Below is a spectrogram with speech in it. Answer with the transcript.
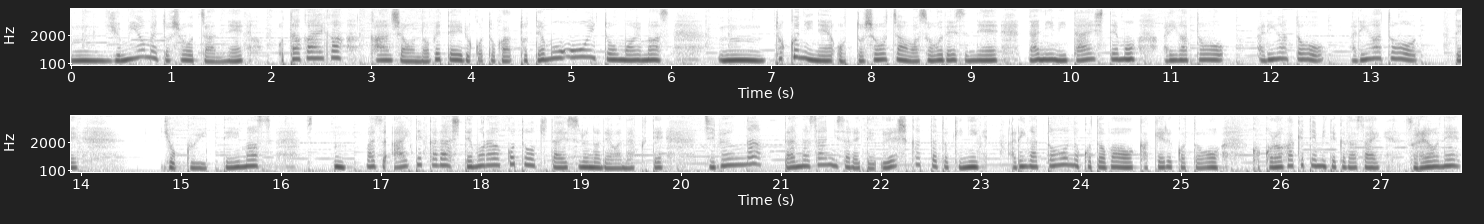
うん、弓嫁と翔ちゃんねお互いが感謝を述べていることがとても多いと思います。うん、特にね夫翔ちゃんはそうですね何に対してもありがとうありがとうありがとうってよく言っています。うん、まず相手からしてもらうことを期待するのではなくて自分が旦那さんにされて嬉しかった時にありがとうの言葉をかけることを心がけてみてください。それをね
